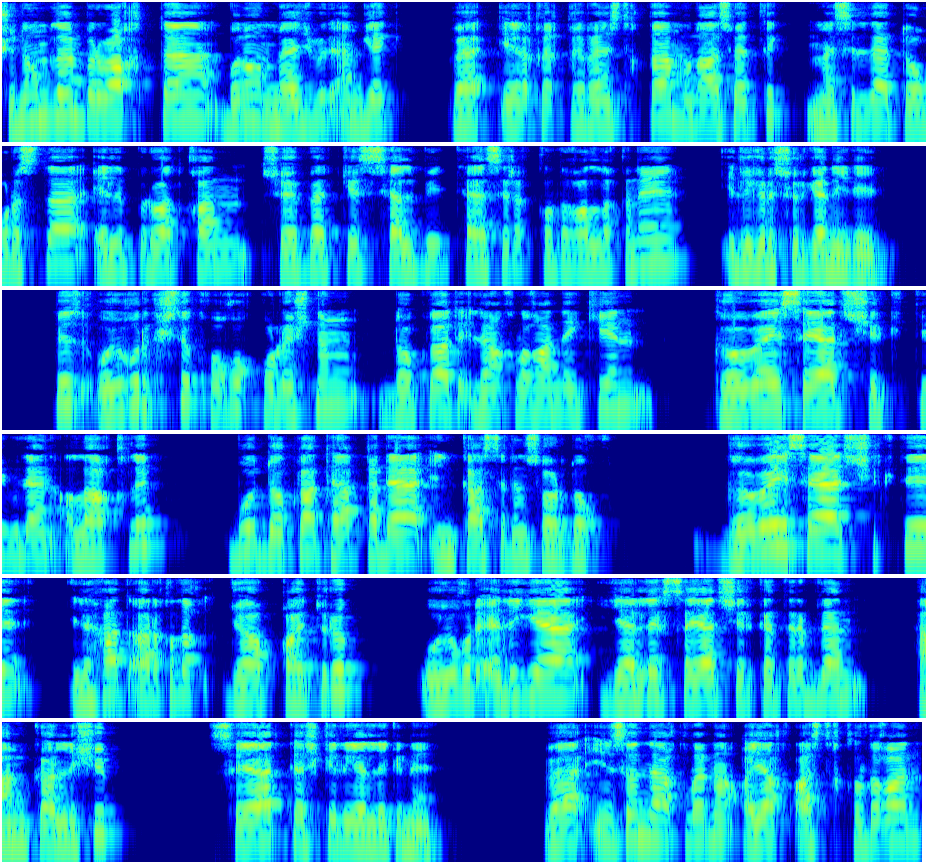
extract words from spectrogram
Shuning bilan bir vaqtda buning majbur emgak va irqiy qirg'inchilikqa munosabatlik masalalar to'g'risida elib borayotgan suhbatga salbiy ta'sir qildiganligini ilgari surgan edi. Biz uyg'ur kishilik huquq qurilishining dokladi e'lon qilgandan keyin govey sayohat shirkati bilan aloqa qilib bu doklad haqida inkosini so'rdik. Govey sayohat shirkati ilhat orqali javob qaytirib, Uyğur eliga yerlik sayohat shirkatlari bilan hamkorlashib, sayohat tashkillanligini va inson haqlarini oyoq osti qildigan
